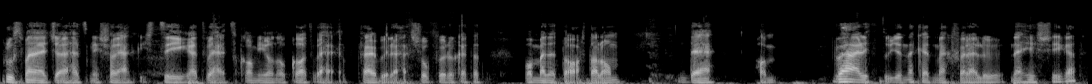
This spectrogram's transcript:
Plusz menedzselhetsz még saját kis céget, vehetsz kamionokat, vehet, felbérelhetsz sofőröket, tehát van benne tartalom, de ha beállítod ugye neked megfelelő nehézséget,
